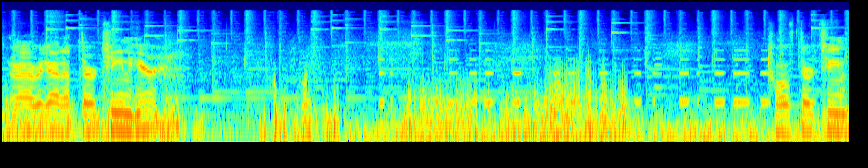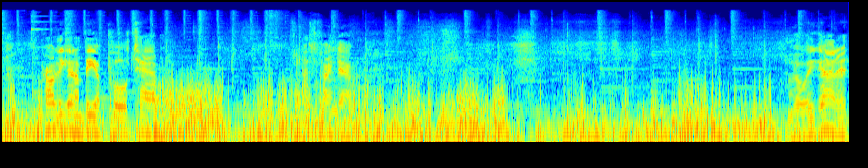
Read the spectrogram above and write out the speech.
All right, we got a 13 here. Twelve, thirteen, probably gonna be a pull tab. Let's find out. Well, we got it.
